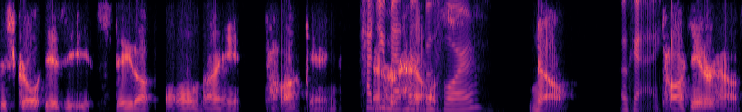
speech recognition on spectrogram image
this girl Izzy stayed up all night talking. Had you her met her before? No, Okay. talking at her house.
